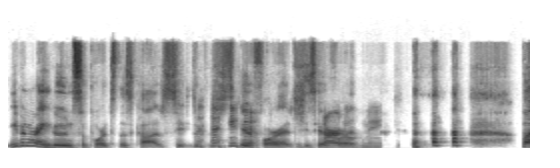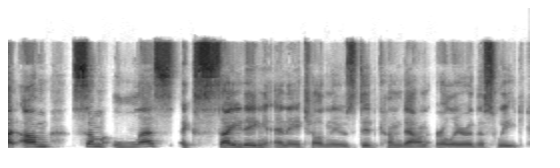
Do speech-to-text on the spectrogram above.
Even Rangoon supports this cause. She, she's here for it. She's here for it. Me. but um, some less exciting NHL news did come down earlier this week,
